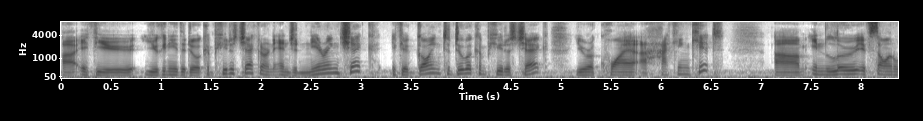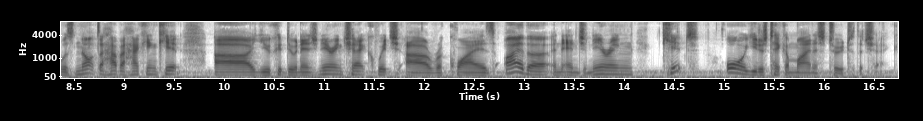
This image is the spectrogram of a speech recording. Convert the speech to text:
Uh, if you you can either do a computer check or an engineering check. If you're going to do a computers check, you require a hacking kit. Um, in lieu, if someone was not to have a hacking kit, uh, you could do an engineering check, which uh, requires either an engineering kit or you just take a minus two to the check.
